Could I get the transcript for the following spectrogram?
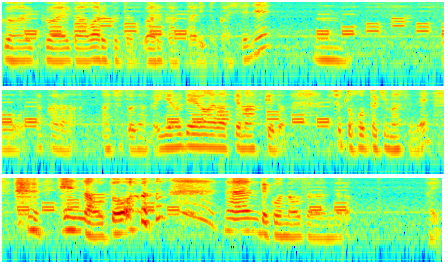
具合具合が悪くた悪かったりとかしてね。うん。そう。だからあちょっとなんか家の電話が鳴ってますけどちょっとほっときますね。変な音。なんでこんな音なんだろう。はい。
